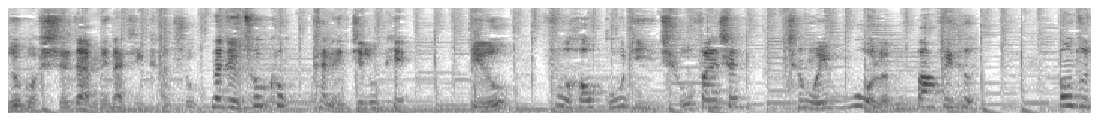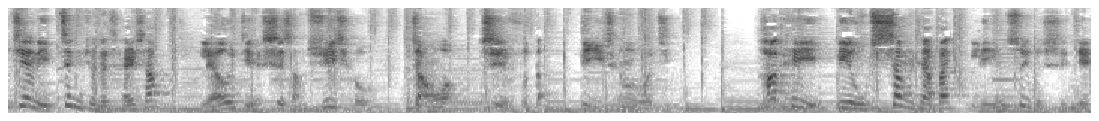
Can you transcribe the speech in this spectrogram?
如果实在没耐心看书，那就抽空看点纪录片，比如《富豪谷底求翻身》，成为沃伦巴菲特，帮助建立正确的财商，了解市场需求，掌握致富的底层逻辑。还可以利用上下班零碎的时间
